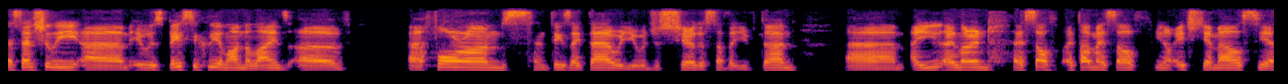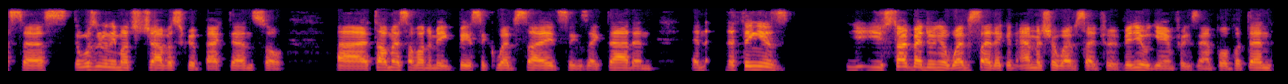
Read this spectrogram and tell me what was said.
essentially, um, it was basically along the lines of uh, forums and things like that, where you would just share the stuff that you've done. Um, I I learned I self I taught myself you know HTML, CSS. There wasn't really much JavaScript back then, so uh, taught myself how to make basic websites, things like that. And and the thing is, you, you start by doing a website like an amateur website for a video game, for example. But then,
